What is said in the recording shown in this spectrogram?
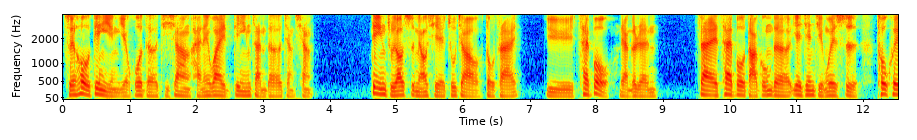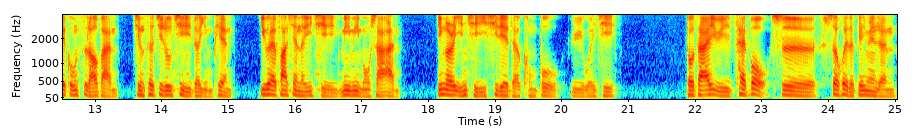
随后电影也获得几项海内外电影展的奖项。电影主要是描写主角斗宅与蔡布两个人在蔡布打工的夜间警卫室偷窥公司老板警测记录器里的影片，意外发现了一起秘密谋杀案，因而引起一系列的恐怖与危机。斗宅与蔡布是社会的边缘人，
